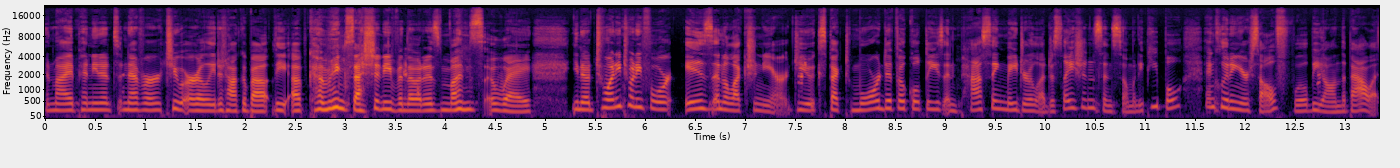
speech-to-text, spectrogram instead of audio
In my opinion, it's never too early to talk about the upcoming session, even though it is months away. You know, 2024 is an election year. Do you expect more difficulties in passing major legislation since so many people, including yourself, will be on the ballot?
